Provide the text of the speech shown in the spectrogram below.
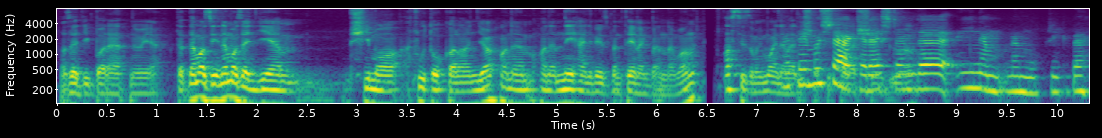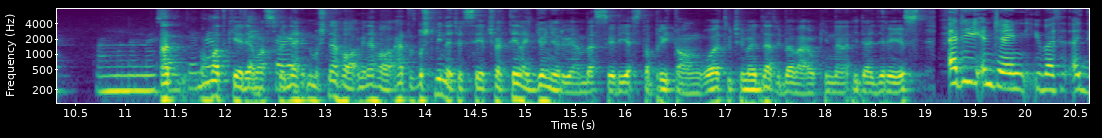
az egyik barátnője. Tehát nem az, nem az egy ilyen sima futókalandja, hanem, hanem néhány részben tényleg benne van. Azt hiszem, hogy majdnem hát el is én most elkerestem, de így nem, nem ugrik be. Mondom őszintén. Hát hadd kérjem azt, hogy ne, most ne, ha, ne ha, hát az most mindegy, hogy szép csak tényleg gyönyörűen beszéli ezt a brit angolt, úgyhogy majd lehet, hogy bevágok innen, ide egy részt. Eddie and Jane, you both, uh,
